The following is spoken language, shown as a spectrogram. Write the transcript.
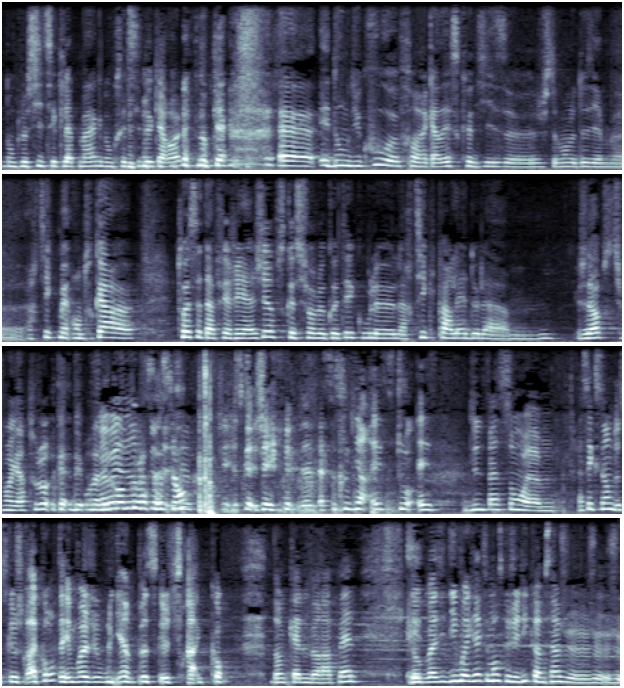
Donc le site c'est Clapmag, donc c'est le site de Carole. donc, euh, et donc du coup, il faudrait regarder ce que disent justement le deuxième article. Mais en tout cas, toi, ça t'a fait réagir parce que sur le côté où le- l'article parlait de la... J'adore parce que tu me regardes toujours. On a des grandes non, conversations. parce que Elle se souvient et toujours- et d'une façon euh, assez excellente de ce que je raconte et moi j'oublie un peu ce que je raconte. Donc elle me rappelle. Donc vas-y, dis-moi exactement ce que j'ai dit, comme ça je. je, je...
